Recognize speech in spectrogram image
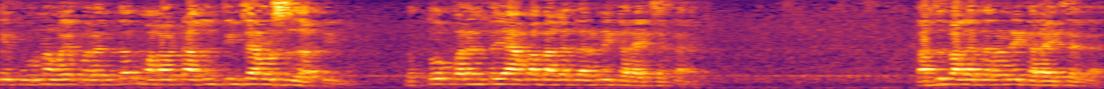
ती पूर्ण होईपर्यंत मला वाटतं अजून तीन चार वर्ष जातील. मग तोपर्यंत या आपल्या बागायतदारांनी करायचं काय? काजू बागायतदारांनी करायचं काय?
